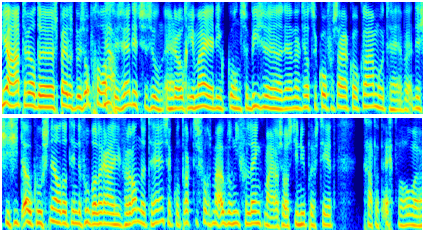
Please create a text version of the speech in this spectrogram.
Ja, terwijl de spelersbus opgewacht Ja. is hè, dit seizoen. En Rogier Meijer, die kon zijn biezen, die had zijn koffers eigenlijk al klaar moeten hebben. Dus je ziet ook hoe snel dat in de voetballerij verandert. Hè. Zijn contract is volgens mij ook nog niet verlengd. Maar zoals hij nu presteert, gaat het echt wel eh,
